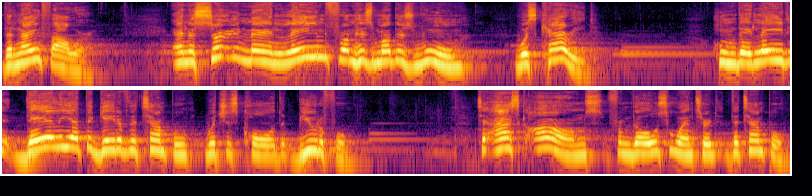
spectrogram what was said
the ninth hour. And a certain man, lame from his mother's womb, was carried, whom they laid daily at the gate of the temple, which is called Beautiful to ask alms from those who entered the temple.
